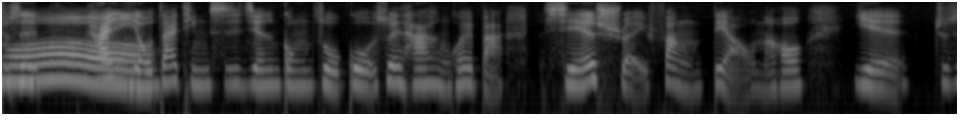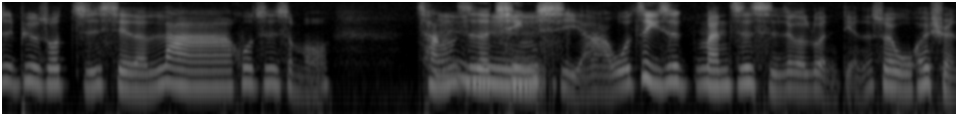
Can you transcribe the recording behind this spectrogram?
是他有在停尸间工作过，所以他很会把血水放掉，然后也就是比如说止血的蜡啊，或者是什么。肠子的清洗啊，我自己是蛮支持这个论点的，所以我会选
